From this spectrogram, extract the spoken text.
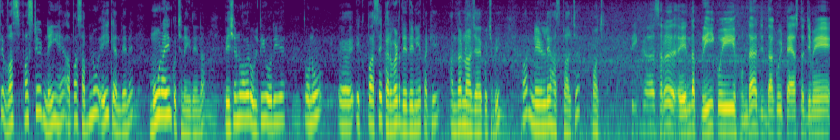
ਤੇ ਬਸ ਫਸਟ ਏਡ ਨਹੀਂ ਹੈ ਆਪਾਂ ਸਭ ਨੂੰ ਇਹੀ ਕਹਿੰਦੇ ਨੇ ਮੂੰਹ ਰਾਹੀਂ ਕੁਝ ਨਹੀਂ ਦੇਣਾ। ਪੇਸ਼ੈਂਟ ਨੂੰ ਅਗਰ ਉਲਟੀ ਹੋ ਰਹੀ ਹੈ ਤਾਂ ਉਹਨੂੰ ਇੱਕ ਪਾਸੇ ਕਰਵਟ ਦੇ ਦੇਣੀ ਹੈ ਤਾਂ ਕਿ ਅੰਦਰ ਨਾ ਜਾਏ ਕੁਝ ਵੀ ਔਰ ਨੇੜਲੇ ਹਸਪਤਾਲ 'ਚ ਪਹੁੰਚੇ ਤੇ ਇੱਕ ਸਰ ਇਹਦਾ ਪ੍ਰੀ ਕੋਈ ਹੁੰਦਾ ਜਿੱਦਾਂ ਕੋਈ ਟੈਸਟ ਜਿਵੇਂ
